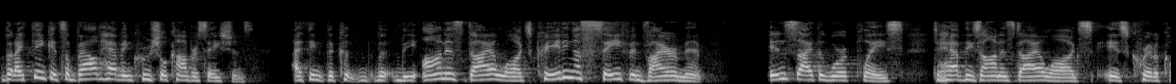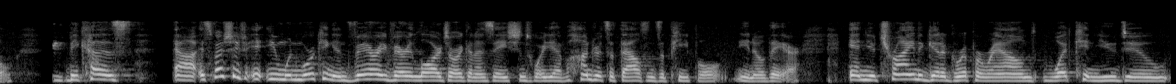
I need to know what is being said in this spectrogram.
but I think it's about having crucial conversations. I think the, the, the honest dialogues, creating a safe environment inside the workplace to have these honest dialogues is critical because uh, especially if, when working in very, very large organizations where you have hundreds of thousands of people, you know, there, and you're trying to get a grip around what can you do,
